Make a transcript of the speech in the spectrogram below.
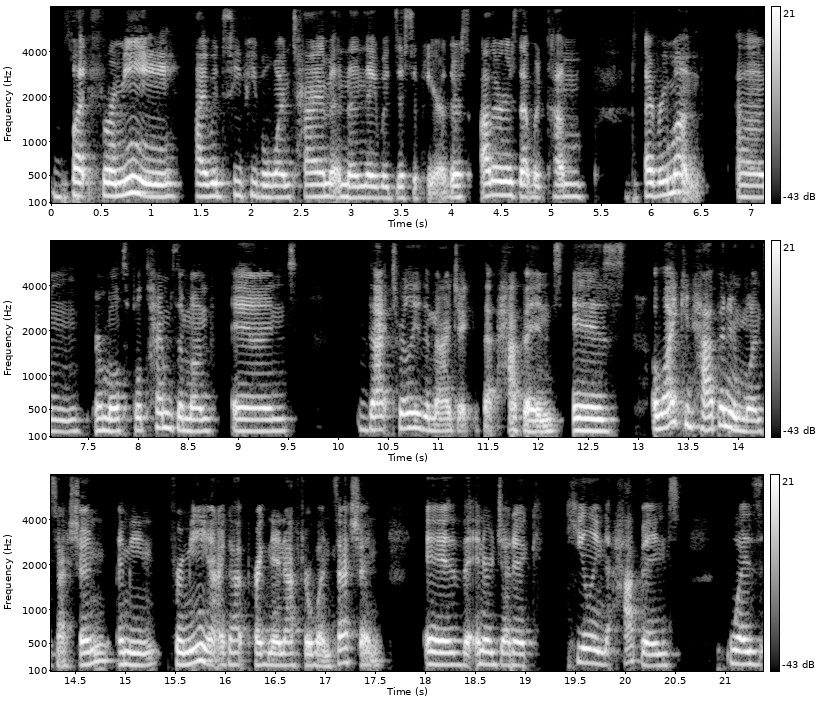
But for me, I would see people one time and then they would disappear. There's others that would come every month um, or multiple times a month. And that's really the magic that happens is a lot can happen in one session. I mean, for me, I got pregnant after one session. And the energetic healing that happened was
